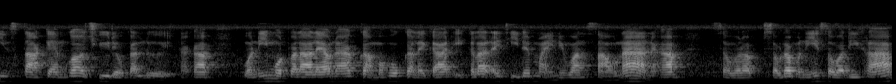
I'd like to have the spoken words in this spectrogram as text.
อินสตาแกรมก็ชื่อเดียวกันเลยนะครับ วันนี้หมดเวลาแล้วนะครับ กลับมาพบกันรายการเอกลักษณ์ไอทีได้ใหม่ในวันเสาร์หน้านะครับสำหรับสำหรับวันนี้สวัสดีครับ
